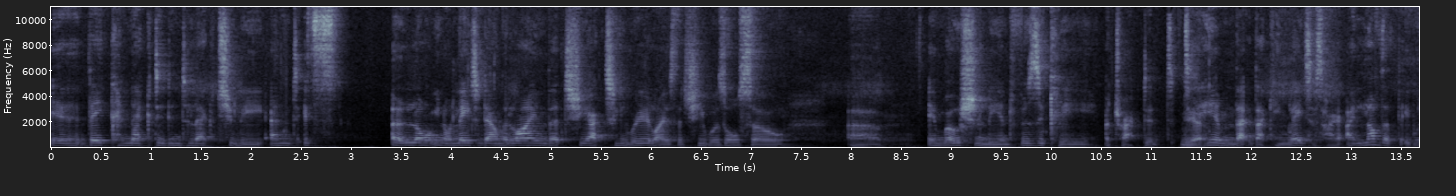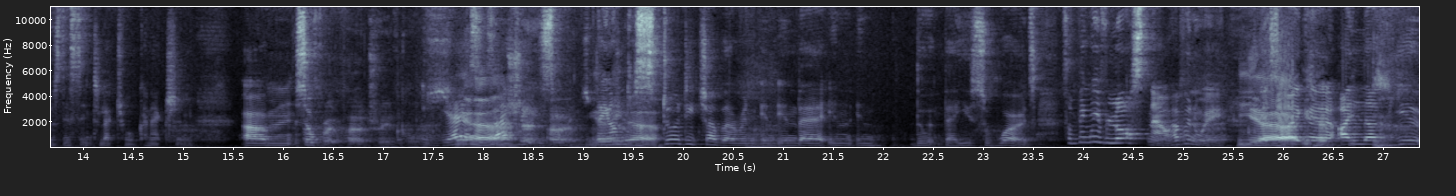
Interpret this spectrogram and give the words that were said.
uh, they connected intellectually and it's along, you know, later down the line that she actually realized that she was also um, emotionally and physically attracted to Yeah. him. That that came later. So I, I love that it was this intellectual connection. Um, so So wrote poetry, of course. Yes, Yeah. exactly. So they Yeah, yeah. understood each other in, in, in their in, in the, their use of words. Something we've lost now, haven't we? Yeah, It's like yeah. uh, I love you.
